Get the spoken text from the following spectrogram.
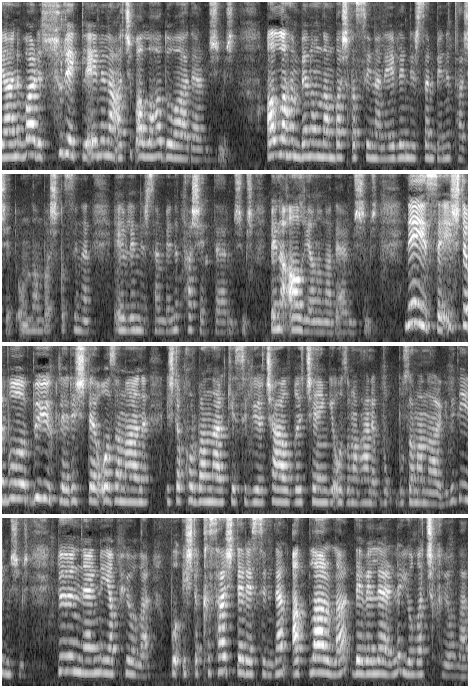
yani var ya sürekli elini açıp Allah'a dua edermişmiş. Allah'ım ben ondan başkasıyla evlenirsem beni taş et. Ondan başkasıyla evlenirsem beni taş et dermişmiş. Beni al yanına dermişmiş. Neyse işte bu büyükler işte o zamanı işte kurbanlar kesiliyor, çalgı, çengi o zaman hani bu, bu zamanlar gibi değilmişmiş. Düğünlerini yapıyorlar. Bu işte Kısaç Deresi'nden atlarla, develerle yola çıkıyorlar.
